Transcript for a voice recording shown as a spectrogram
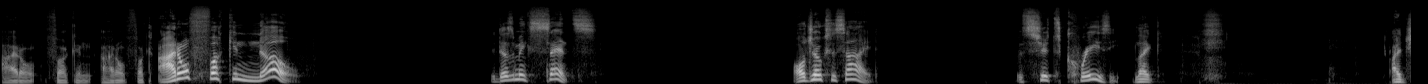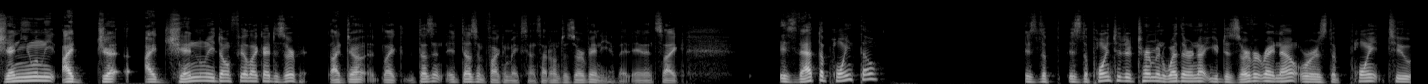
I don't fucking I don't fuck I don't fucking know. It doesn't make sense. All jokes aside. This shit's crazy. Like I genuinely I ge- I genuinely don't feel like I deserve it. I don't like it doesn't it doesn't fucking make sense. I don't deserve any of it. And it's like is that the point though? Is the is the point to determine whether or not you deserve it right now or is the point to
